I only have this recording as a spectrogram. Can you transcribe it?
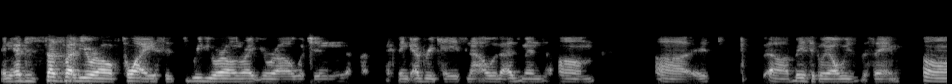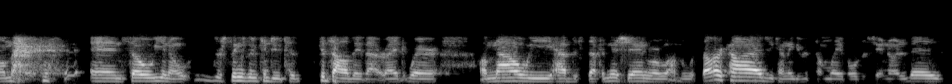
and you have to specify the URL twice. It's read URL and write URL, which in I think every case now with Esmond, um, uh, it's uh, basically always the same. Um, and so you know, there's things we can do to consolidate that, right? Where um, now we have this definition where we'll have a list of archives. You kind of give it some label just so you know what it is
